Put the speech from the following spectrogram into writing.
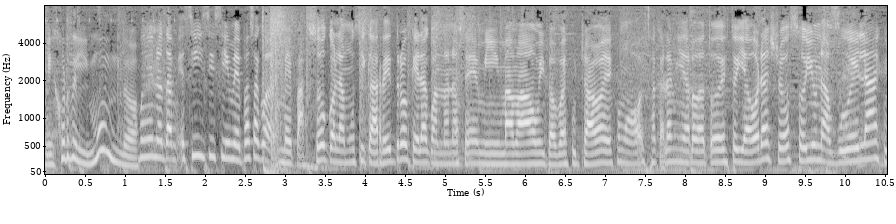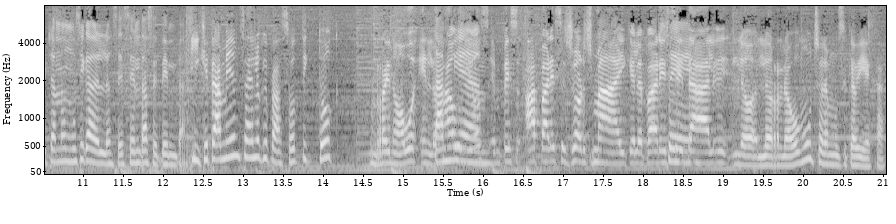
mejor del mundo. Bueno, también, sí, sí, sí, me pasa con- me pasó con la música retro, que era cuando, no sé, mi mamá o mi papá escuchaba, es como, "Ay, saca la mierda todo esto, y ahora yo soy una abuela escuchando música de los 60, 70. Y que también, ¿sabes lo que pasó? TikTok renovó en los También. audios, empezó, aparece George Michael, aparece Sí. tal, eh, lo, lo renovó mucho la música vieja.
